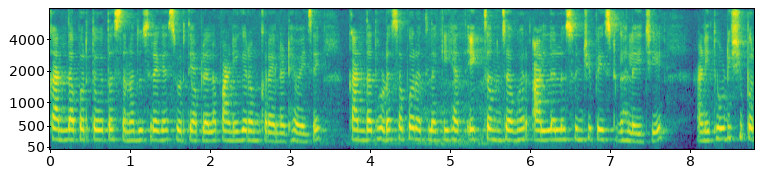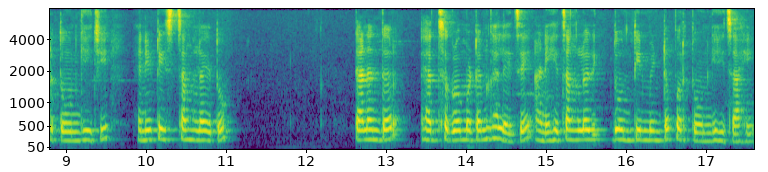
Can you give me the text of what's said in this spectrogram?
कांदा परतवत असताना दुसऱ्या गॅसवरती आपल्याला पाणी गरम करायला ठेवायचं आहे कांदा थोडासा परतला की ह्यात एक चमचाभर आलं लसूणची पेस्ट घालायची आहे आणि थोडीशी परतवून घ्यायची. ह्याने टेस्ट चांगला येतो. त्यानंतर ह्यात सगळं मटण घालायचं आहे आणि हे चांगलं दोन तीन मिनटं परतवून घ्यायचं आहे.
